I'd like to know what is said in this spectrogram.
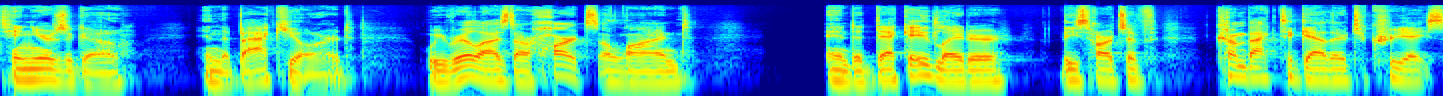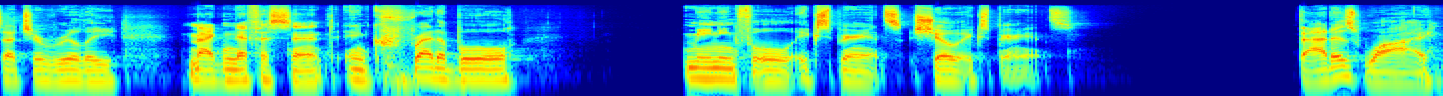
10 years ago in the backyard, we realized our hearts aligned. And a decade later, these hearts have come back together to create such a really magnificent, incredible, meaningful experience, show experience. That is why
